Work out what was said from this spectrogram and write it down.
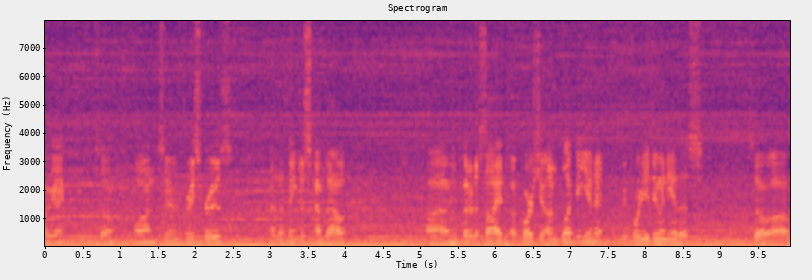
Okay? So one two three screws and the thing just comes out. Uh, you put it aside. Of course you unplug the unit before you do any of this. So uh,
